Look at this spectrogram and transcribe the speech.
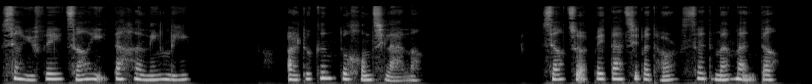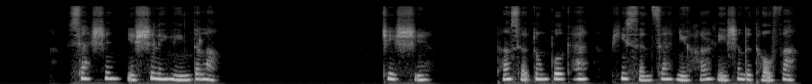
向宇飞早已大汗淋漓，耳朵根都红起来了，小嘴被大鸡巴头塞得满满的，下身也湿淋淋的了。这时，唐小东拨开披散在女孩脸上的头发，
